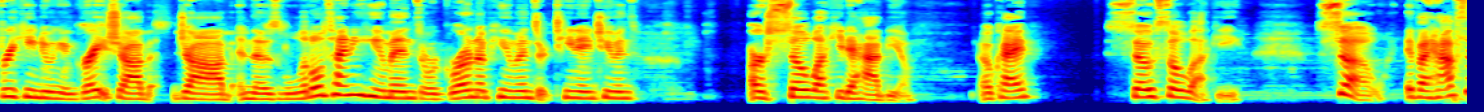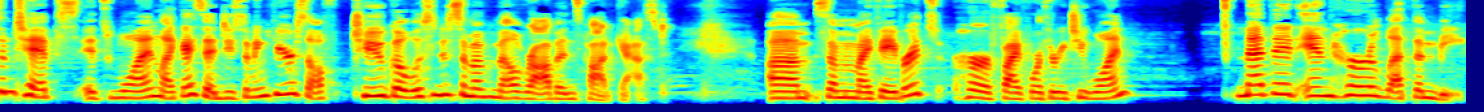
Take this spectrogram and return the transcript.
freaking doing a great job job and those little tiny humans or grown-up humans or teenage humans are so lucky to have you. Okay? So so lucky. So, if I have some tips, it's one, like I said, do something for yourself. Two, go listen to some of Mel Robbins' podcast. Um, some of my favorites, her 54321 method and her let them be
